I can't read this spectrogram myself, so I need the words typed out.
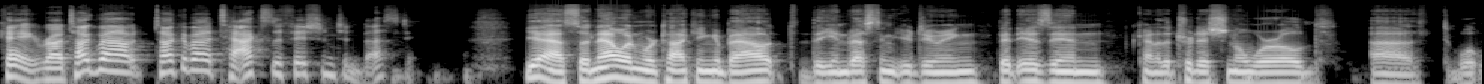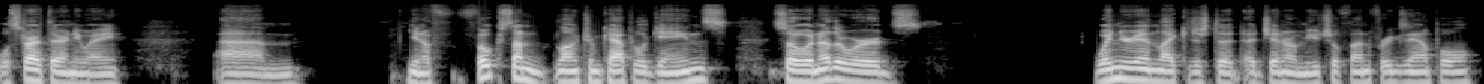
Okay, Rod, talk about talk about tax efficient investing. Yeah. So now when we're talking about the investing that you're doing that is in kind of the traditional world, uh, we'll, we'll start there anyway. Um, you know, focus on long-term capital gains. So in other words, when you're in like just a, a general mutual fund, for example,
